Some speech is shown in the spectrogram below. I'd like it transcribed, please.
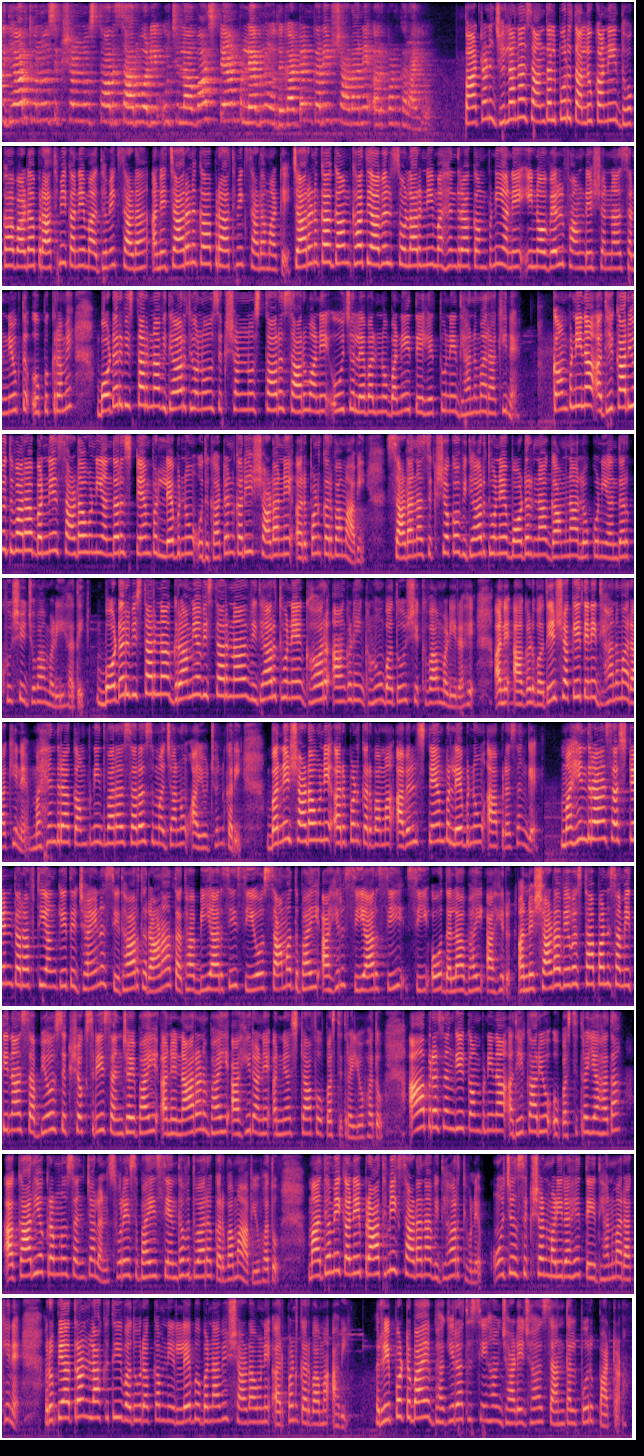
વિદ્યાર્થીઓનું શિક્ષણનું સ્તર સારું અને ઉચ્ચ લાવવા સ્ટેમ્પ લેબનું ઉદ્ઘાટન કરી શાળાને અર્પણ કરાયું. પાટણ જિલ્લાના સાંદલપુર તાલુકાની ધોકાવાડા પ્રાથમિક અને માધ્યમિક શાળા અને ચારણકા પ્રાથમિક શાળા માટે ચારણકા ગામ ખાતે આવેલ સોલારની મહેન્દ્રા કંપની અને ઇનોવેલ ફાઉન્ડેશનના સંયુક્ત ઉપક્રમે બોર્ડર વિસ્તારના વિદ્યાર્થીઓનું શિક્ષણનું સ્તર સારું અને ઉચ્ચ લેવલનું બને તે હેતુને ધ્યાનમાં રાખીને કંપનીના અધિકારીઓ દ્વારા બંને શાળાઓની અંદર સ્ટેમ્પ લેબનું ઉદ્ઘાટન કરી શાળાને અર્પણ કરવામાં આવી. શાળાના શિક્ષકો વિદ્યાર્થીઓને બોર્ડરના ગામના લોકોની અંદર ખુશી જોવા મળી હતી. બોર્ડર વિસ્તારના ગ્રામ્ય વિસ્તારના વિદ્યાર્થીઓને ઘર આંગણે ઘણું બધું શીખવા મળી રહે અને આગળ વધી શકે તેને ધ્યાનમાં રાખીને મહેન્દ્રા કંપની દ્વારા સરસ મજાનું આયોજન કરી. બંને શાળાઓને અર્પણ કરવામાં આવેલ સ્ટેમ્પ લેબનું આ પ્રસંગે મહિન્દ્રા સસ્ટેન તરફથી અંકિત જૈન, સિદ્ધાર્થ રાણા તથા BRC CO Samatbhai Ahir CRC CO Dalabhai Ahir અને શાળા વ્યવસ્થાપન સમિતિના સભ્યો શિક્ષક શ્રી સંજયભાઈ અને નારણભાઈ આહિર અને અન્ય સ્ટાફ ઉપસ્થિત રહ્યો હતો. આ પ્રસંગે કંપનીના અધિકારીઓ ઉપસ્થિત રહ્યા હતા. આ કાર્યક્રમનું સંચાલન સુરેશભાઈ સેંધવ દ્વારા કરવામાં આવ્યું હતું. માધ્યમિક અને પ્રાથમિક શાળાના વિદ્યાર્થીઓને ઉચ્ચ શિક્ષણ મળી રહે તે ધ્યાનમાં રાખીને રૂપિયા ત્રણ લાખથી વધુ રકમની લેબ બનાવી શાળાઓને અર્પણ કરવામાં આવી. Report by Bhagirath Singh Jadeja, Santalpur, Patan.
